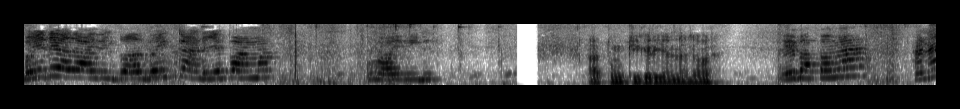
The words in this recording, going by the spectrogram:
ਬਈ ਦੇ ਆਈ ਵਿਲ ਬਈ ਕੰਡ ਜੇ ਪਾਮਾ ਆਈ ਵਿਲ ਆ ਤੂੰ ਕੀ ਕਰੀ ਜਾਂਦਾ ਸਮਰ ਇਹ ਪਾਪਾ ਮੈਂ ਹਨਾ?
